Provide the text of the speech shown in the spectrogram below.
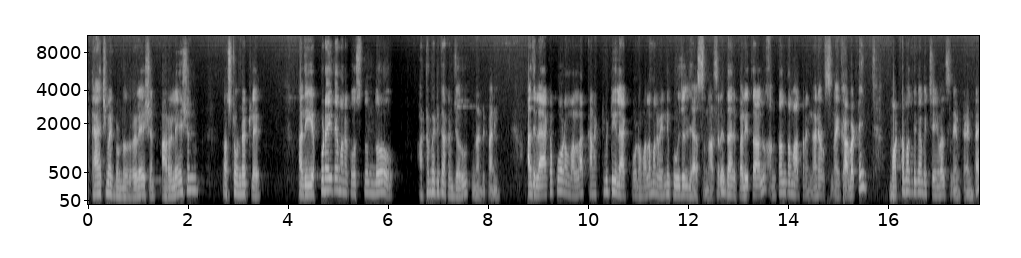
అటాచ్మెంట్ ఉండదు రిలేషన్ ఆ రిలేషన్ ఫస్ట్ ఉండట్లేదు. అది ఎప్పుడైతే మనకు వస్తుందో ఆటోమేటిక్గా అక్కడ జరుగుతుందండి పని. అది లేకపోవడం వల్ల కనెక్టివిటీ లేకపోవడం వల్ల మనం ఎన్ని పూజలు చేస్తున్నా సరే దాని ఫలితాలు అంతంత మాత్రంగానే వస్తున్నాయి. కాబట్టి మొట్టమొదటిగా మీరు చేయవలసింది ఏమిటంటే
